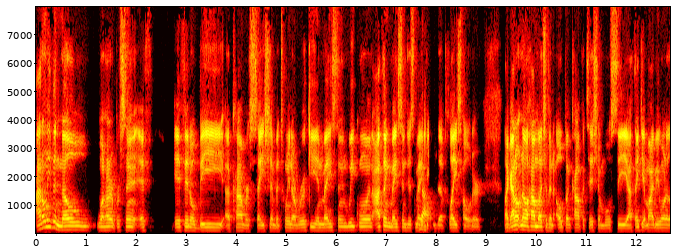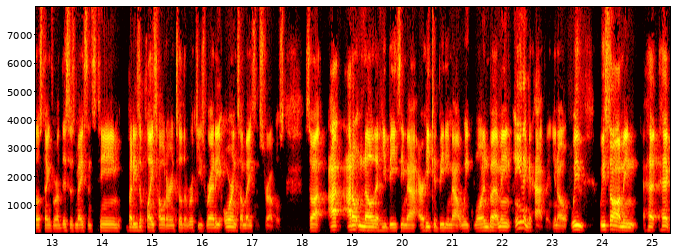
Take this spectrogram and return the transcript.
I don't even know 100% if if it'll be a conversation between a rookie and Mason week one. I think Mason just may no. be the placeholder. Like, I don't know how much of an open competition we'll see. I think it might be one of those things where this is Mason's team, but he's a placeholder until the rookie's ready or until Mason struggles. So I, I, I don't know that he beats him out or he could beat him out week one, but I mean, anything could happen. You know, we, we saw, I mean, heck, heck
